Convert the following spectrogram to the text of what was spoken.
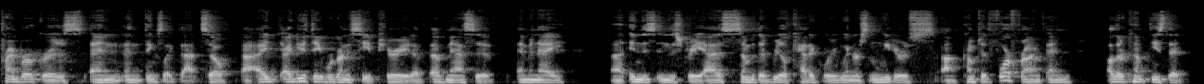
prime brokers and and things like that. So I, I do think we're going to see a period of, of massive M and A uh, in this industry as some of the real category winners and leaders uh, come to the forefront, and other companies that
